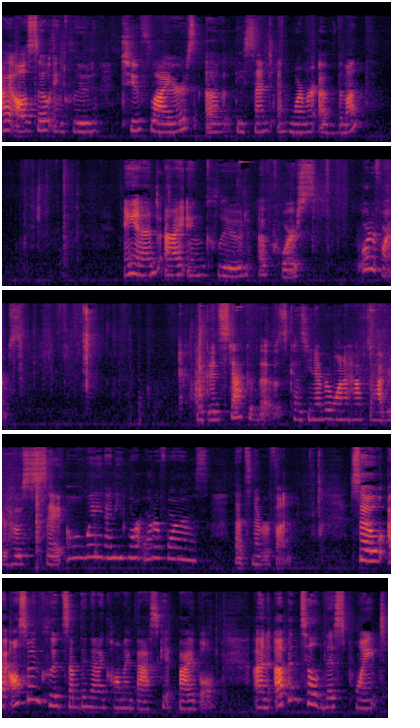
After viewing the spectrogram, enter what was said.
I also include two flyers of the scent and warmer of the month. And I include, of course, order forms a good stack of those because you never want to have to have your host say, oh, wait, I need more order forms. That's never fun. So I also include something that I call my basket Bible. And up until this point,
